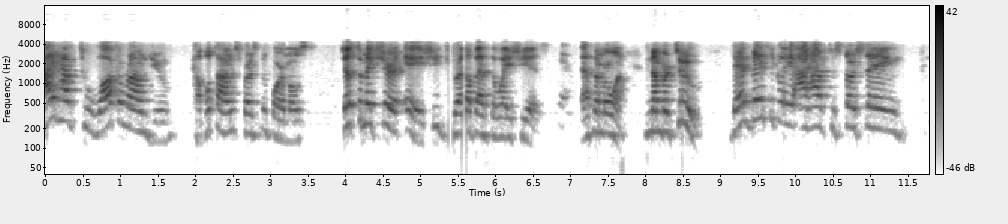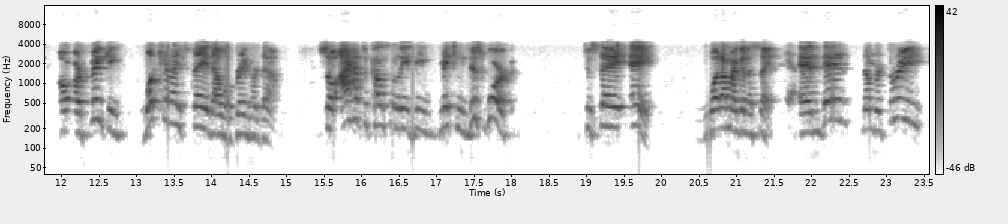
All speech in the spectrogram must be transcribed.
I have to walk around you a couple times first and foremost, just to make sure, hey, she dressed up as the way she is. Yeah. That's number one. Number two, then basically I have to start saying or, or thinking, what can I say that will bring her down? So I have to constantly be making this work to say, hey, what am I gonna say? Yeah. And then number three,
